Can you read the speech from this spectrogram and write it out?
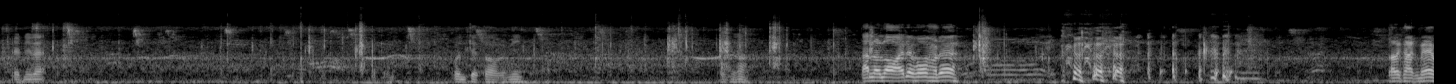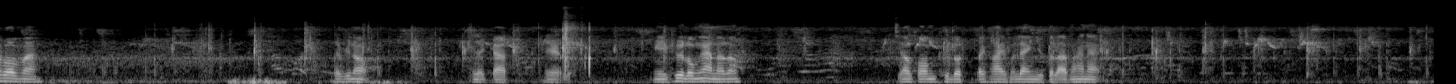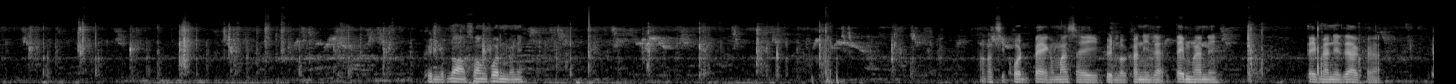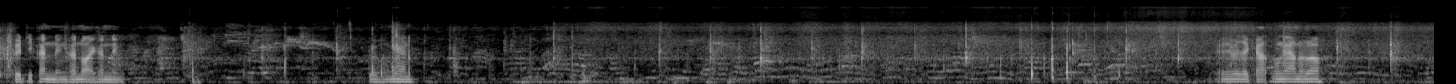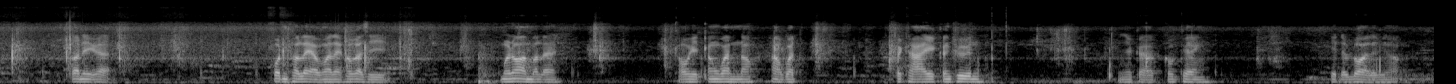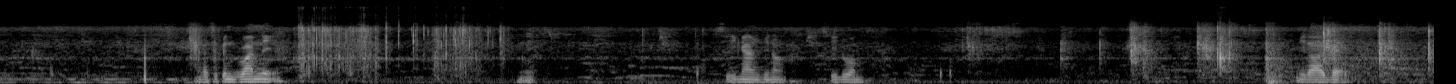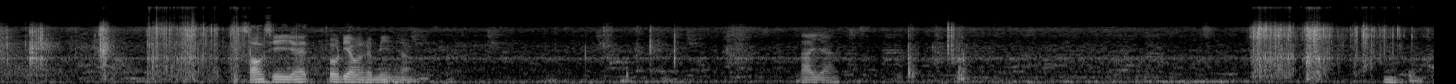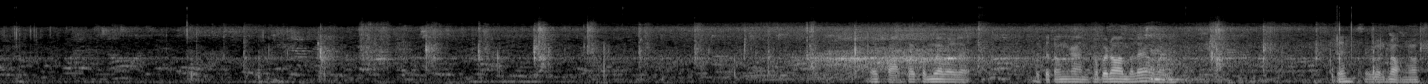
เป็นนี่แหละ คนเจ็บต่อกันนี่ตัดละร้อยเด้พอมาเด้อ ตัดคักแน่พอมาแล้วพี่น้องบรรยากาศนี่คือโรงงานแล้วเนาะเจะเอากองคือรถไปขายแมลงอยู่ตลาดมหานะขึ้นกับน้องสองคนมานี่ เอาสิคนแป้งมาใส่ขึ้นรถคันนี้แหละเต็มคันนี้เต็มคันนี้แล้วก็ขึ้นอีกคันหนึ่งคันหน่อยคันหนึ่งเปิดของงานอันนี้บรรยากาศของงานแล้วเนาะตอนนี้ก็คนเขาแล้วมาเลยเขาก็สิเมื่อนอนมาเลย เขาเห็ดกลางวันเนาะเอาวัดไปขายกลางคืน บรรยากาศก็แกงเห็ดเรียบร้อยเลยพี่น้องมันก็จะเป็นประมาณนี้นี่สีงามพี่น้องสีรวม มีลายแบบสองสีอยู่ในตัวเดียวกันก็มีพี่น้องลายอย่างอืม ไปป่าเขากำเมื่อมาเลยเราจะต้องานเขาไปนอนมาแล้วมันเด้ใส่บนหนองเนาะ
